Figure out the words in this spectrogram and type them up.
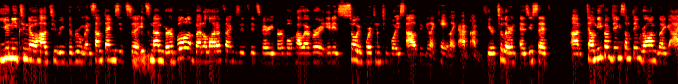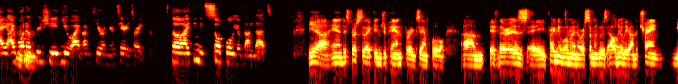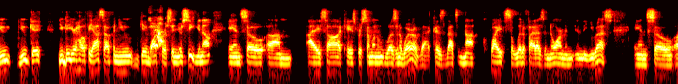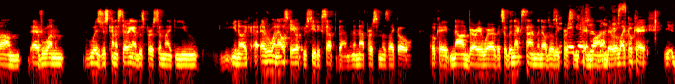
you need to know how to read the room. And sometimes it's uh, it's nonverbal but a lot of times it's, it's very verbal. However it is so important to voice out and be like hey like i'm, I'm here to learn. As you said um, tell me if i'm doing something wrong. Like i, I want to mm-hmm. appreciate you. I'm, I'm here on your territory. So i think it's so cool you've done that. Yeah and especially like in japan for example um, if there is a pregnant woman or someone who is elderly on the train you you get you get your healthy ass up and you give that person your seat, you know? And so um, I saw a case where someone wasn't aware of that because that's not quite solidified as a norm in, in the US. And so um, everyone was just kind of staring at this person like you, you know, like everyone else gave up their seat except them. And then that person was like, oh, okay, now I'm very aware of it. So the next time an elderly person came on, they were like, okay,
